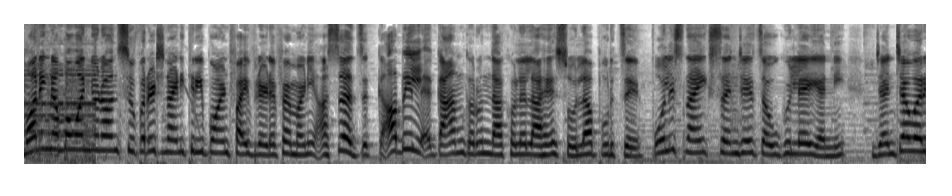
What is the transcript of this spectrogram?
मॉर्निंग नंबर वन युन on super hits ninety three point five red F M आणि असंच काबिल काम करून दाखवलेलं आहे सोलापूरचे. पोलीस नाईक संजय चौघुले यांनी ज्यांच्यावर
